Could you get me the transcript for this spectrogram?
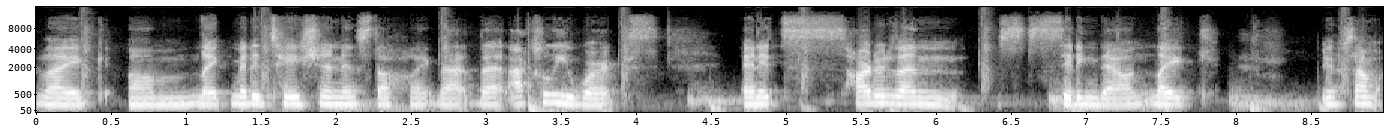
like um like meditation and stuff like that that actually works. And it's harder than sitting down. Like if some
